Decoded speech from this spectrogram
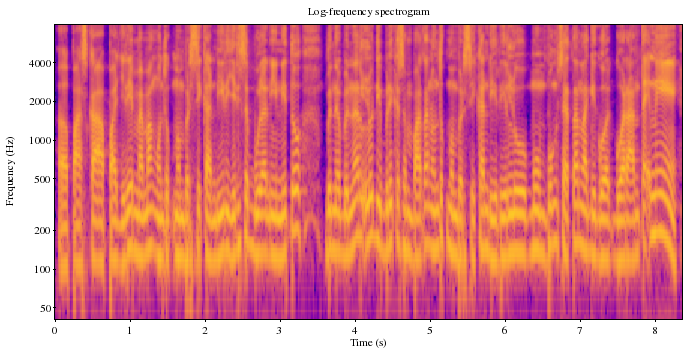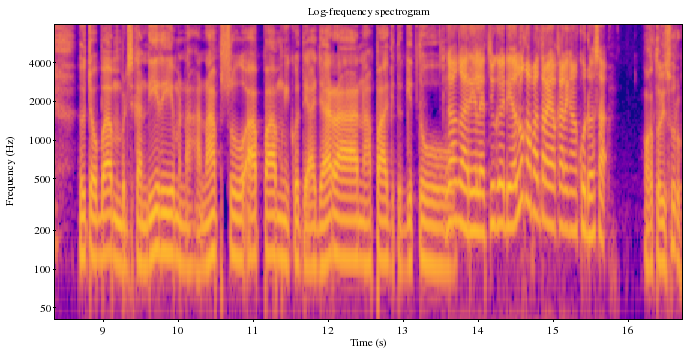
eh, pasca apa jadi memang untuk membersihkan diri jadi sebulan ini tuh bener-bener lu diberi kesempatan untuk membersihkan diri lu mumpung setan lagi gua gua rantai nih lu coba membersihkan diri menahan nafsu apa mengikuti ajaran apa gitu-gitu Enggak enggak relate juga dia. Lu kapan terakhir kali ngaku dosa? Waktu disuruh.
